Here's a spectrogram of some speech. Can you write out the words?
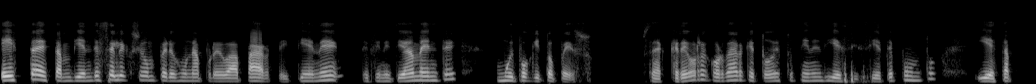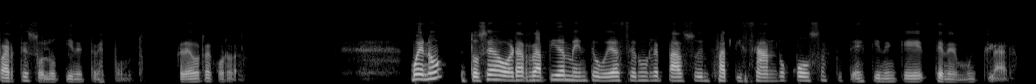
Esta es también de selección, pero es una prueba aparte y tiene definitivamente muy poquito peso. O sea, creo recordar que todo esto tiene 17 puntos y esta parte solo tiene 3 puntos. Creo recordar. Bueno, entonces ahora rápidamente voy a hacer un repaso enfatizando cosas que ustedes tienen que tener muy claras.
